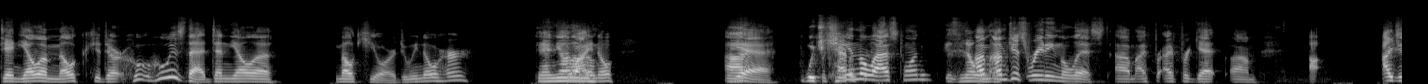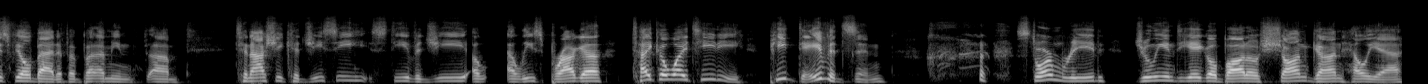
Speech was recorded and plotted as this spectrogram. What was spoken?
Daniela Melchior. Who who is that? Daniela Melchior. Do we know her? Daniela, Do I know. uh, yeah. Which Was she in the last one? Is no I'm, I'm just reading the list. Um, I, I forget. Um, I, I just feel bad if it, but I mean, um, Tinashe Kajese, Steve Agee, Elise Braga, Taika Waititi, Pete Davidson, Storm Reed, Julian Diego Botto, Sean Gunn, hell yeah,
